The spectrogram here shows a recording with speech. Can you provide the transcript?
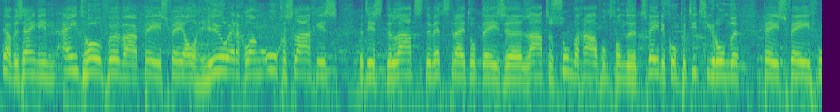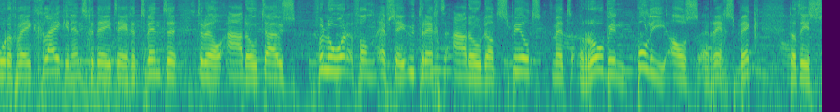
Ja, we zijn in Eindhoven waar PSV al heel erg lang ongeslagen is. Het is de laatste wedstrijd op deze late zondagavond van de tweede competitieronde. PSV vorige week gelijk in Enschede tegen Twente. Terwijl ADO thuis verloor van FC Utrecht. ADO dat speelt met Robin Polly als rechtsback. Dat is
